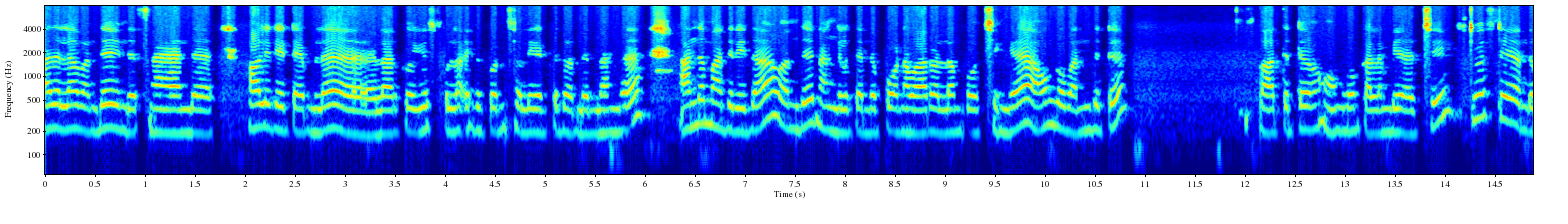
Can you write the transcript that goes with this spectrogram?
அதெல்லாம் வந்து இந்த அந்த ஹாலிடே டைம்ல எல்லாருக்கும் யூஸ்ஃபுல்லா இருக்கும்னு சொல்லி எடுத்துட்டு வந்திருந்தாங்க. அந்த மாதிரி தான் வந்து நாங்களுக்கு அந்த போன வாரம் எல்லாம் போச்சுங்க. அவங்க வந்துட்டு பார்த்துட்டு அவங்களும் கிளம்பியாச்சு. டியூஸ்டே அந்த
